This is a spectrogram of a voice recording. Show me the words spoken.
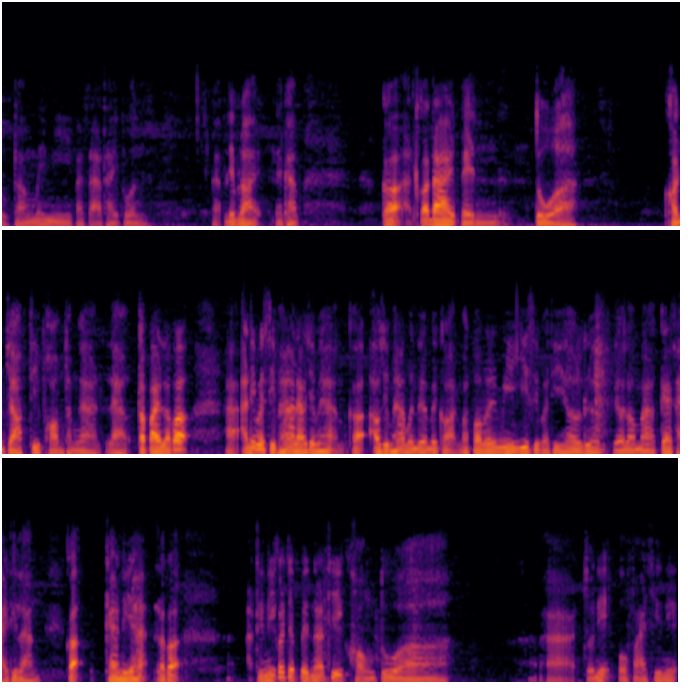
ถูกต้องไม่มีภาษาไทยปนแบบเรียบร้อยนะครับ ก็ก็ได้เป็นตัวคอนจ็อบที่พร้อมทำงานแล้ว ต่อไปเราก็อันนี้มันสิบห้าแล้วใช่ไหมฮะ ก็เอาสิบห้าเหมือนเดิมไปก่อน เพราะมันไม่มียี่สิบนาทีให้เราเลือก เดี๋ยวเรามาแก้ไขทีหลัง ก็แค่นี้ฮะ แล้วก็ทีนี้ก็จะเป็นหน้าที่ของตัวตัวนี้โปรไฟล์ชื่อนี้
